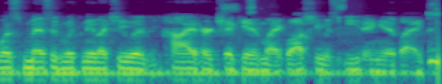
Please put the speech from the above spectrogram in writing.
was messing with me like she would hide her chicken like while she was eating it like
